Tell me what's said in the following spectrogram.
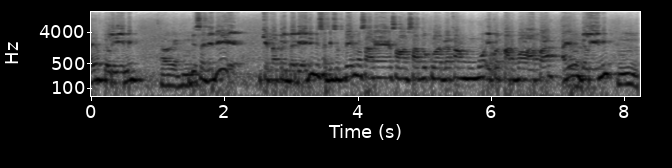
ayo pilih ini Oke. bisa jadi kita pribadi aja bisa disetir misalnya salah satu keluarga Kang Mumu ikut parpol apa ayo pilih ini. Hmm.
